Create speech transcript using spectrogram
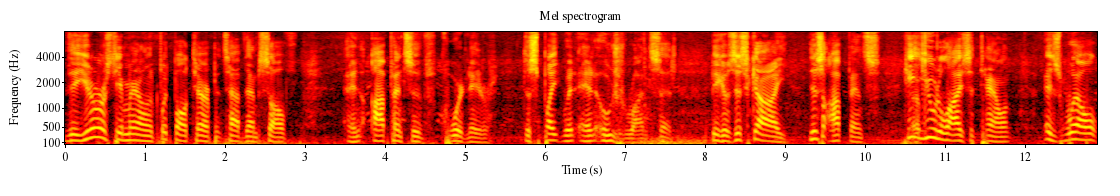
the University of Maryland football Terrapins have themselves an offensive coordinator, despite what Ed Orgeron said. Because this guy, this offense, he utilized the talent as well.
